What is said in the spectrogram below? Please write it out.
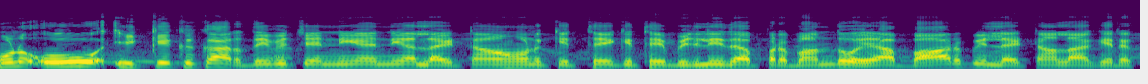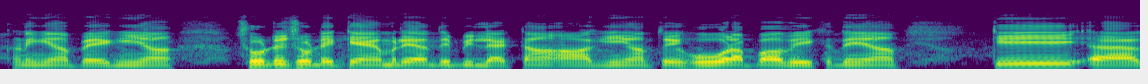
ਹੁਣ ਉਹ ਇੱਕ ਇੱਕ ਘਰ ਦੇ ਵਿੱਚ ਇੰਨੀਆਂ ਇੰਨੀਆਂ ਲਾਈਟਾਂ ਹੁਣ ਕਿੱਥੇ ਕਿੱਥੇ ਬਿਜਲੀ ਦਾ ਪ੍ਰਬੰਧ ਹੋਇਆ। ਬਾਹਰ ਵੀ ਲਾਈਟਾਂ ਲਾ ਕੇ ਰੱਖਣੀਆਂ ਪੈ ਗਈਆਂ। ਛੋਟੇ ਛੋਟੇ ਕੈਮਰਿਆਂ ਤੇ ਵੀ ਲਾਈਟਾਂ ਆ ਗਈਆਂ ਤੇ ਹੋਰ ਆਪਾਂ ਵੇਖਦੇ ਹਾਂ ਕਿ ਅ,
